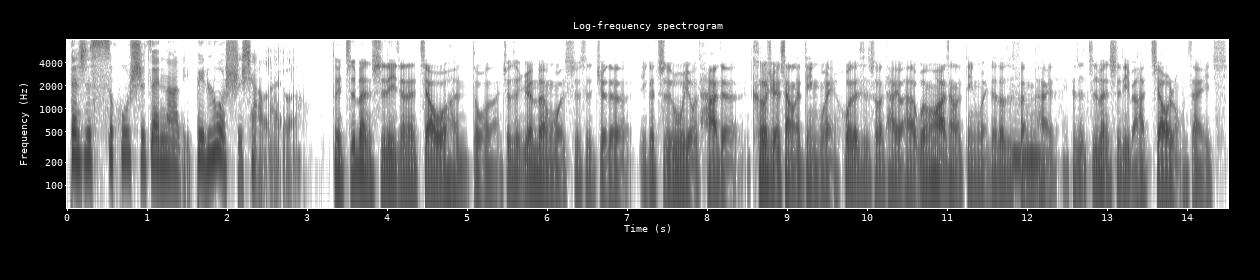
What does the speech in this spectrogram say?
但是似乎是在那里被落实下来了？对，资本湿地真的教我很多了。就是原本我就是觉得一个植物有它的科学上的定位，或者是说它有它的文化上的定位，这都是分开的。可是资本湿地把它交融在一起。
